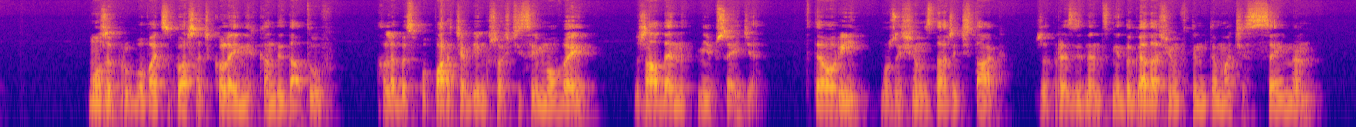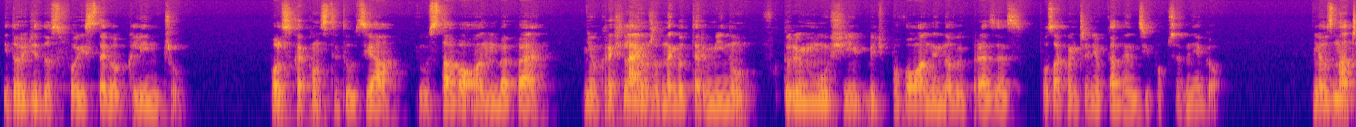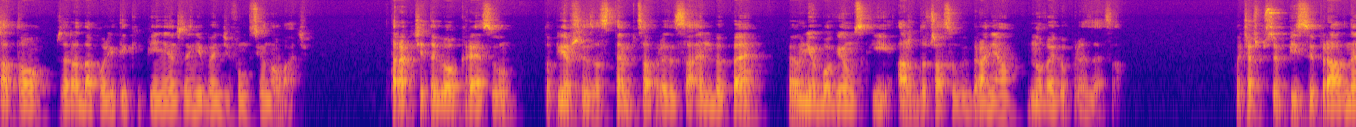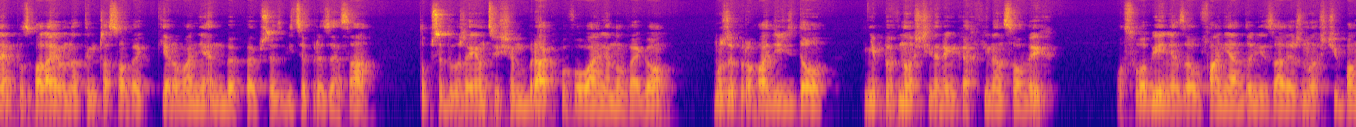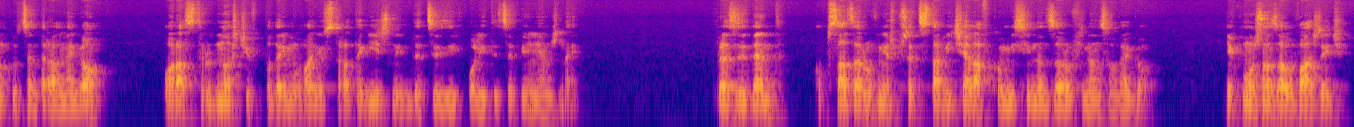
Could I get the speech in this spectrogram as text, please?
Może próbować zgłaszać kolejnych kandydatów, ale bez poparcia większości sejmowej żaden nie przejdzie. W teorii może się zdarzyć tak, że prezydent nie dogada się w tym temacie z Sejmem i dojdzie do swoistego klinczu. Polska konstytucja i ustawa o NBP nie określają żadnego terminu, w którym musi być powołany nowy prezes po zakończeniu kadencji poprzedniego. Nie oznacza to, że Rada Polityki Pieniężnej nie będzie funkcjonować. W trakcie tego okresu to pierwszy zastępca prezesa NBP pełni obowiązki aż do czasu wybrania nowego prezesa. Chociaż przepisy prawne pozwalają na tymczasowe kierowanie NBP przez wiceprezesa, to przedłużający się brak powołania nowego może prowadzić do niepewności na rynkach finansowych, osłabienia zaufania do niezależności banku centralnego oraz trudności w podejmowaniu strategicznych decyzji w polityce pieniężnej. Prezydent obsadza również przedstawiciela w Komisji Nadzoru Finansowego. Jak można zauważyć,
